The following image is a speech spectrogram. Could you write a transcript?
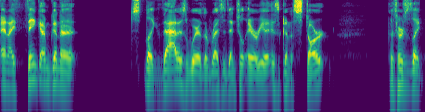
And I think I'm going to like that is where the residential area is going to start cuz hers is like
